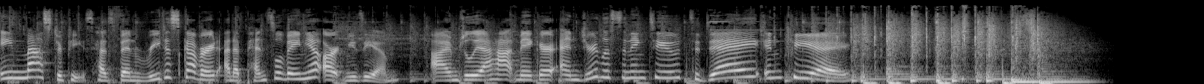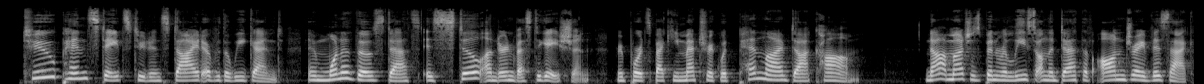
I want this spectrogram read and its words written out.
a masterpiece has been rediscovered at a Pennsylvania art museum. I'm Julia Hatmaker, and you're listening to Today in PA. Two Penn State students died over the weekend, and one of those deaths is still under investigation, reports Becky Metrick with PennLive.com. Not much has been released on the death of Andre Vizak,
